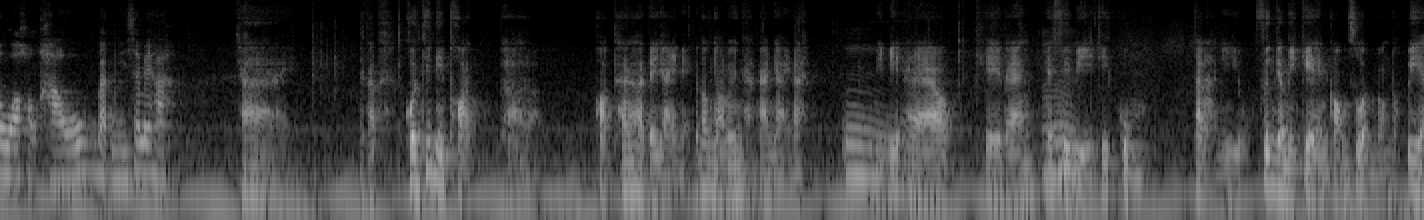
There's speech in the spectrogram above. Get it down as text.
ตัวของเขาแบบนี้ใช่ไหมคะ ใช่นะครับคนที่มีพอร์ตเอ่อพอร์ตธนาคารใหญ่ๆเนี่ยก็ต้องยอมรับเป็นธนาคารใหญ่นะอืม BBL KBank อืม SCB ที่กลุ่ม ตลาดนี้อยู่ ซึ่งจะมีเกณฑ์ของส่วนของดอกเบี้ย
